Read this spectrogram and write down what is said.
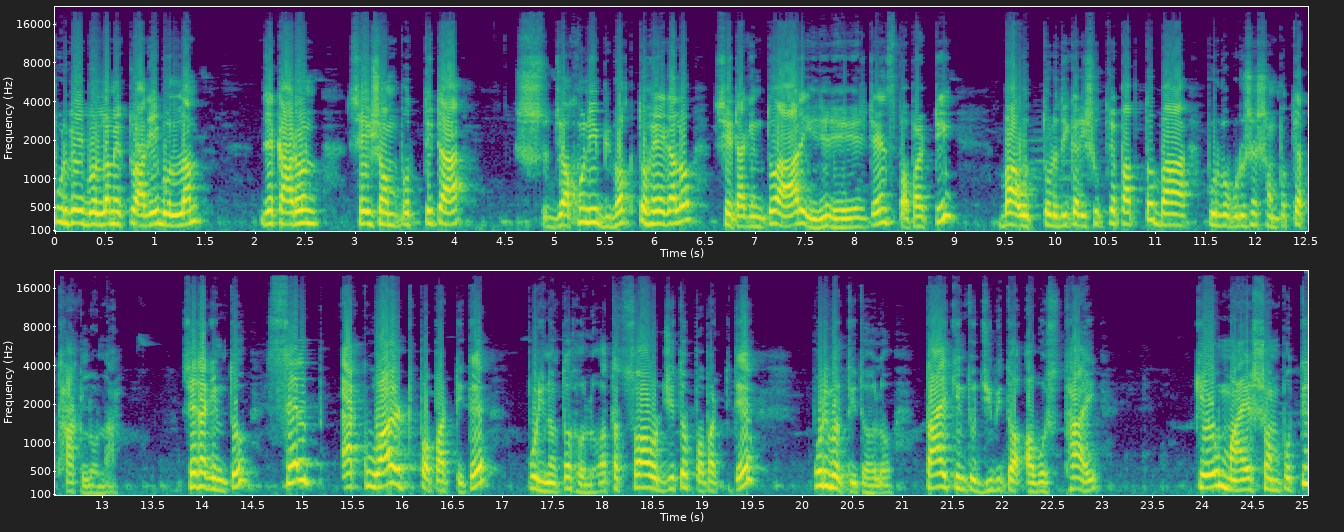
পূর্বেই বললাম, একটু আগেই বললাম যে কারণ সেই সম্পত্তিটা যখনই বিভক্ত হয়ে গেল, সেটা কিন্তু আর ইনহেরিটেন্স প্রপার্টি বা উত্তরাধিকারী সূত্রে প্রাপ্ত বা পূর্বপুরুষের সম্পত্তি আর থাকল না। সেটা কিন্তু সেলফ অ্যাকোয়ার্ড প্রপার্টিতে পরিণত হলো, অর্থাৎ স্ব অর্জিত প্রপার্টিতে পরিবর্তিত হলো। তাই কিন্তু জীবিত অবস্থায় কেউ মায়ের সম্পত্তি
